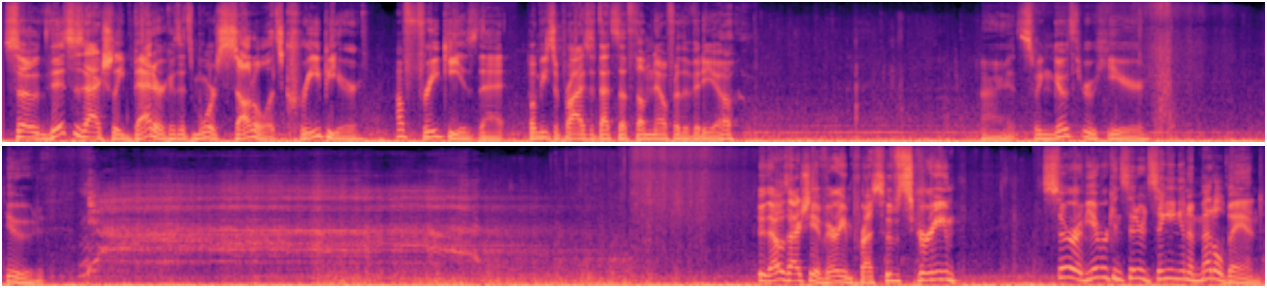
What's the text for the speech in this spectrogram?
So this is actually better because it's more subtle. It's creepier. How freaky is that? Don't be surprised if that's the thumbnail for the video. All right, so we can go through here. Dude. Dude, that was actually a very impressive scream. Sir, have you ever considered singing in a metal band?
